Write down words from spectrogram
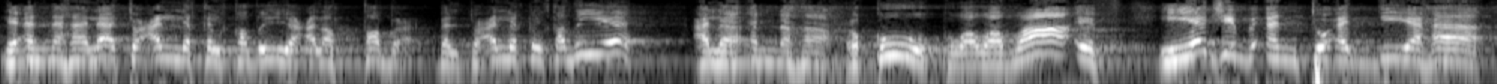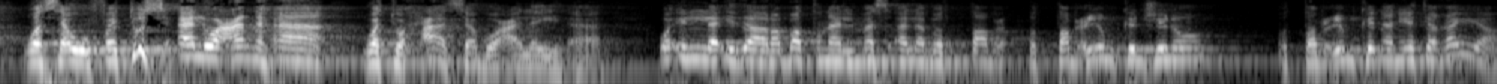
لأنها لا تعلق القضية على الطبع بل تعلق القضية على أنها حقوق ووظائف يجب أن تؤديها وسوف تسأل عنها وتحاسب عليها. وإلا إذا ربطنا المسألة بالطبع الطبع يمكن شنو؟ الطبع يمكن أن يتغير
